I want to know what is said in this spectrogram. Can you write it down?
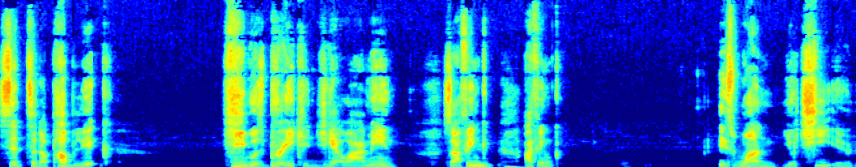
said to the public, he was breaking. Do you get what I mean? So I think hmm. I think it's one you're cheating,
